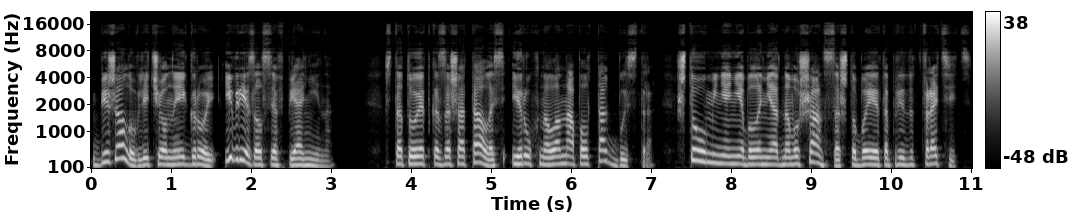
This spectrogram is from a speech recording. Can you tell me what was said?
Бежал увлеченный игрой и врезался в пианино. Статуэтка зашаталась и рухнула на пол так быстро, что у меня не было ни одного шанса, чтобы это предотвратить.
